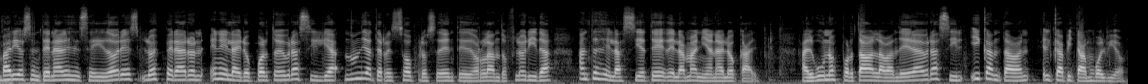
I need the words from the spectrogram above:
Varios centenares de seguidores lo esperaron en el aeropuerto de Brasilia, donde aterrizó procedente de Orlando, Florida, antes de las 7 de la mañana local. Algunos portaban la bandera de Brasil y cantaban El capitán volvió.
